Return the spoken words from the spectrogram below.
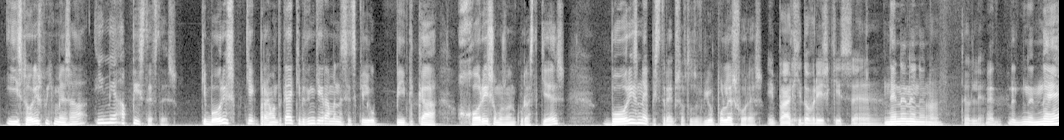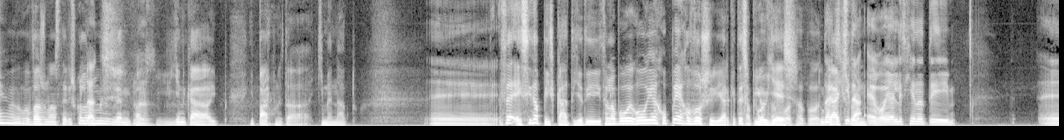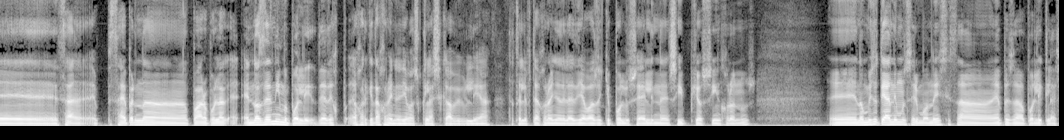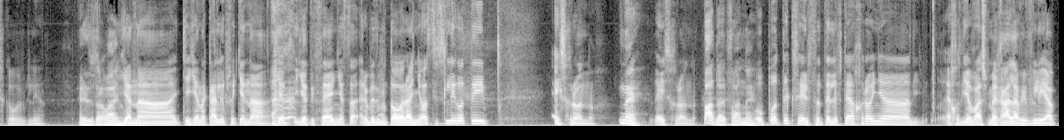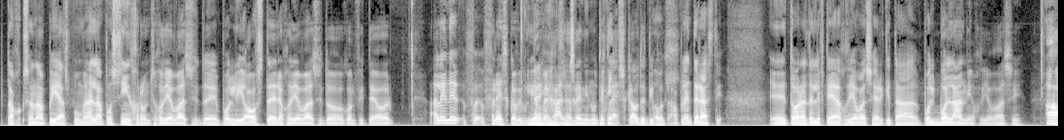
Οι ιστορίες που έχει μέσα είναι απίστευτες. Και μπορείς και πραγματικά, και επειδή είναι και γραμμένες έτσι και λίγο ποιητικά, χωρίς όμως να είναι κουραστικές, μπορείς να επιστρέψεις αυτό το βιβλίο πολλές φορές. Υπάρχει, το βρίσκεις. Ε... Ναι, ναι, ναι. ναι, ναι. Α, τέλεια. Ναι, ναι, ναι, βάζω ένα αστερίσκο, αλλά Εντάξει, νομίζω δεν ναι. υπάρχει. Γενικά υ- υπάρχουν τα κείμενά του. Ε, Θα, εσύ θα πεις κάτι, γιατί θέλω να πω, εγώ έχω, έχω δώσει αρκετές θα πω, επιλογές. θα πω, θα πω. Εντάξει, κοίτα, εγώ η αλήθεια είναι ότι ε, θα, θα έπαιρνα πάρα πολλά. Ενώ δεν είμαι πολύ. Δηλαδή έχω, έχω αρκετά χρόνια να διαβάσω κλασικά βιβλία. Τα τελευταία χρόνια δηλαδή διαβάζω και πολλούς Έλληνες ή πιο σύγχρονους. Ε, νομίζω ότι αν ήμουν σε ρημονήσι θα έπαιζα πολύ κλασικό βιβλίο. Ε, το τραβάει. Για νομίζω. να, και για να καλύψω κενά. για, γιατί θα ένιωθα. Ρε παιδί μου, τώρα νιώθεις λίγο ότι. Έχεις χρόνο. Ναι, Έχεις χρόνο. πάντα θα ναι. Οπότε ξέρεις, τα τελευταία χρόνια έχω διαβάσει μεγάλα βιβλία, τα έχω ξαναπεί ας πούμε, αλλά από σύγχρονους. Έχω διαβάσει το, πολύ Όστερ, έχω διαβάσει το Confiteor. Αλλά είναι φ- φρέσκα βιβλία Ναι, είναι μεγάλα, φρέσκα. δεν είναι ούτε κλασικά ούτε τίποτα. Όχι. Απλά είναι τεράστια. Ε, τώρα τελευταία έχω διαβάσει αρκετά. Πολύ Μπολάνι έχω διαβάσει. Α,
